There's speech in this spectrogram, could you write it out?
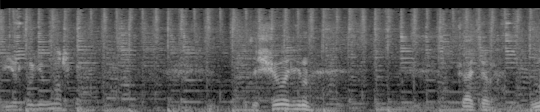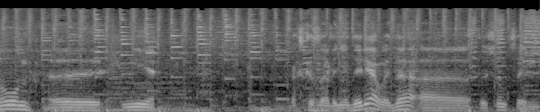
Сверху немножко. Вот еще один катер. Но он э, не, как сказали, не дырявый, да, а то есть он цельный.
